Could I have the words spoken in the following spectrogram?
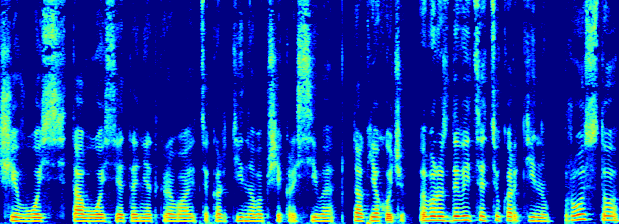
Чогось тогось это не відкривається. Картина вообще красивая. Так, я хочу роздивитися цю картину. Просто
